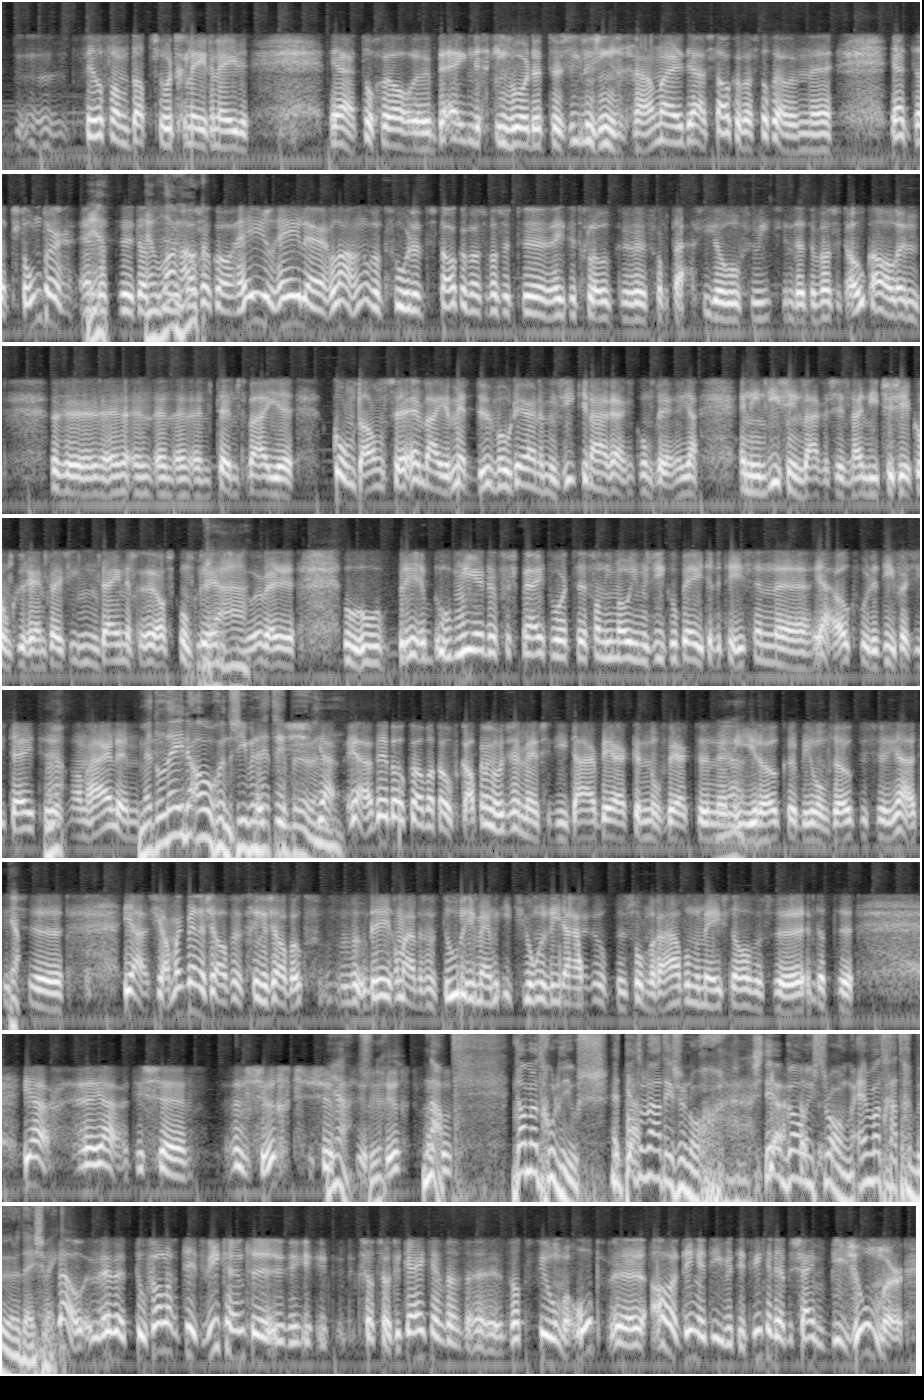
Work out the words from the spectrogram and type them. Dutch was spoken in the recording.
veel van dat soort gelegenheden ja, toch wel eh, beëindigd zien worden, ter ziele zien gegaan. Maar ja, Stalker was toch wel een... ja, dat stond er. En dat, dat en lang was ook. ook al heel, heel erg lang. Want voordat Stalker was, was het, heet het geloof ik, Fantasio of zoiets. En dat was het ook al een, een, een, een, een tent waar je kon dansen en waar je met de moderne muziek in aanraking kon brengen. Ja. En in die zin waren ze nou, niet zozeer concurrent. Wij zien weinig eh, als concurrentie Ja. hoor. Wij, eh, hoe meer er verspreid wordt eh, van die mooie muziek, hoe beter het is. En eh, ja, ook voor de diversiteit eh, Ja. van Haarlem. Met leden ogen zien we het, Het is- gebeuren. Ja, ja, we hebben ook wel wat overkappingen. Er zijn mensen die daar werken of werkten Ja. en hier ook, bij ons ook. Dus ja, het is, Ja. ja. ja, het is jammer. Ik ben er zelf, ik ging er zelf ook regelmatig naartoe. In mijn iets jongere jaren, op de zondagavonden meestal. Dus, en dat, ja, ja, het is een zucht. zucht, Ja, zucht, zucht. Nou, goed. Dan met het goede nieuws. Het patronaat is er nog. Still Ja, going strong. En wat gaat er gebeuren deze week? Nou, we hebben toevallig dit weekend, eh, ik, ik, zat zo te kijken en wat, eh, wat viel me op. Eh, alle dingen die we dit weekend hebben zijn bijzonder.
